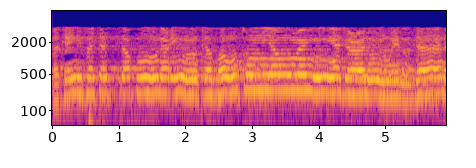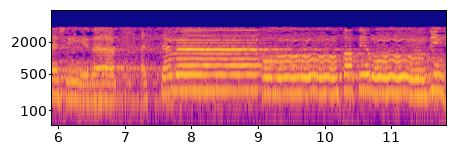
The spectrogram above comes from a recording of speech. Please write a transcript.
فكيف تتقون إن كفرتم يوما يجعل الولدان شيبا السماء منفطر به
